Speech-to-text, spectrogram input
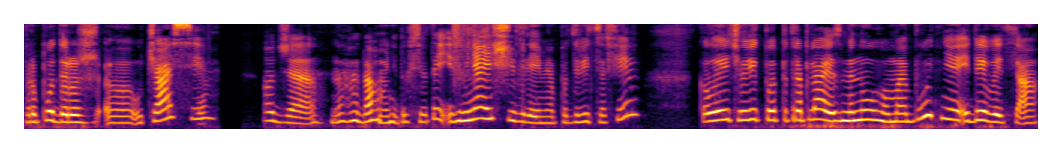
про подорож е, у часі. Отже, нагадав мені Дух Святий, і зміняючи время. Подивіться фільм, коли чоловік потрапляє з минулого в майбутнє і дивиться,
